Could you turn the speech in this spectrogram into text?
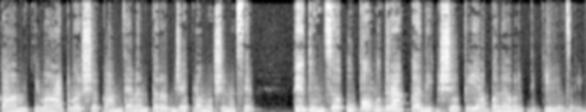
काम किंवा आठ वर्ष काम त्यानंतर जे प्रमोशन असेल ते तुमचं उपमुद्रांक अधीक्षक या पदावरती केलं जाईल.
